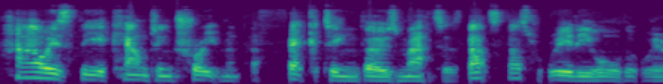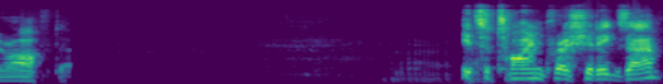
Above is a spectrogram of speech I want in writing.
how is the accounting treatment affecting those matters? That's that's really all that we're after. It's a time pressured exam.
